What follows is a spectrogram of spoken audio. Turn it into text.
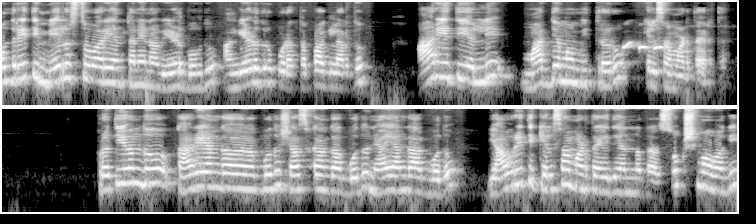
ಒಂದು ರೀತಿ ಮೇಲುಸ್ತುವಾರಿ ಅಂತಾನೆ ನಾವು ಹೇಳ್ಬಹುದು ಹಂಗ ಹೇಳಿದ್ರು ಕೂಡ ತಪ್ಪಾಗ್ಲಾರ್ದು. ಆ ರೀತಿಯಲ್ಲಿ ಮಾಧ್ಯಮ ಮಿತ್ರರು ಕೆಲಸ ಮಾಡ್ತಾ ಇರ್ತಾರೆ. ಪ್ರತಿಯೊಂದು ಕಾರ್ಯಾಂಗ ಆಗ್ಬೋದು, ಶಾಸಕಾಂಗ ಆಗ್ಬೋದು, ನ್ಯಾಯಾಂಗ ಆಗ್ಬೋದು ಯಾವ ರೀತಿ ಕೆಲಸ ಮಾಡ್ತಾ ಇದೆ ಅನ್ನೋದ ಸೂಕ್ಷ್ಮವಾಗಿ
